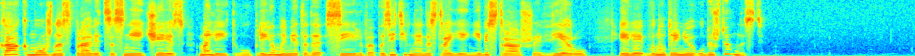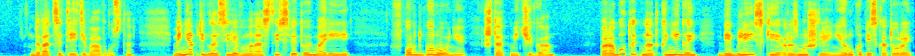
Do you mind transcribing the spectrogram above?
Как можно справиться с ней через молитву, приемы метода Сильва, позитивное настроение, бесстрашие, веру или внутреннюю убежденность? 23 августа меня пригласили в монастырь Святой Марии в Порт-Гуроне, штат Мичиган, поработать над книгой «Библейские размышления», рукопись которой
